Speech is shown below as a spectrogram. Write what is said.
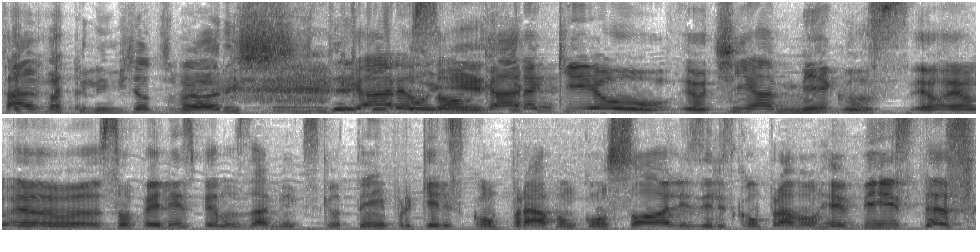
saiba que o limite é um dos maiores cheaters Cara, que eu eu sou um cara que eu, eu tinha amigos. Eu, eu, eu sou feliz pelos amigos que eu tenho, porque eles compravam consoles, eles compravam revistas.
